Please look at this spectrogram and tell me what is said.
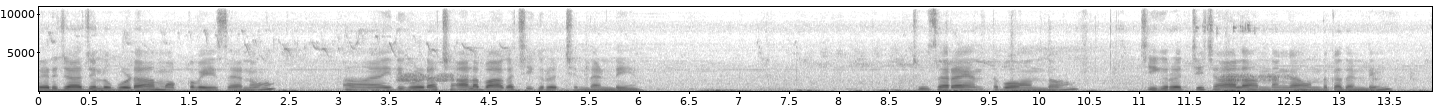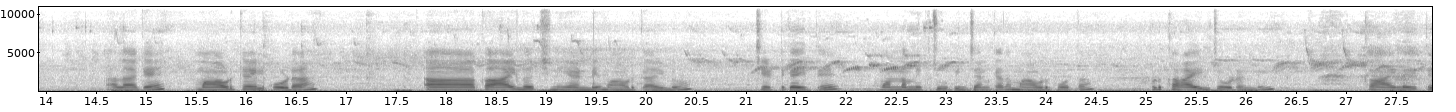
విరజాజులు కూడా మొక్క వేశాను. ఇది కూడా చాలా బాగా చిగురు వచ్చిందండి. చూసారా ఎంత బాగుందో. చిగురు వచ్చి చాలా అందంగా ఉంది కదండి. అలాగే మామిడికాయలు కూడా. కాయలు వచ్చినాయండి మామిడికాయలు. చెట్టుకైతే మొన్న మీకు చూపించాను కదా మామిడి పూత. ఇప్పుడు కాయలు చూడండి. కాయలు అయితే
